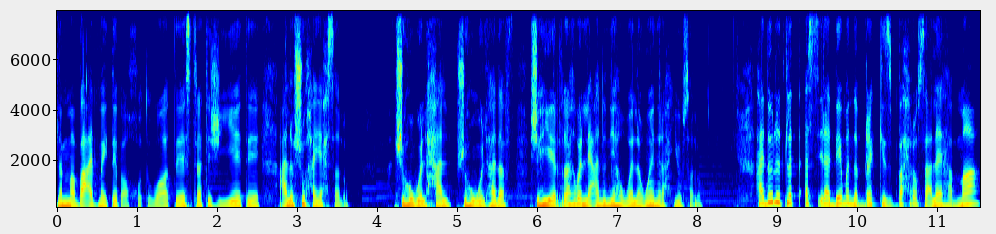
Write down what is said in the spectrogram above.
لما بعد ما يتابعوا خطواتي استراتيجياتي على شو حيحصلوا؟ شو هو الحل؟ شو هو الهدف؟ شو هي الرغبة اللي عندهم إياها؟ ولوين رح يوصلوا؟ هدول ثلاث أسئلة دايما بركز بحرص عليها مع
